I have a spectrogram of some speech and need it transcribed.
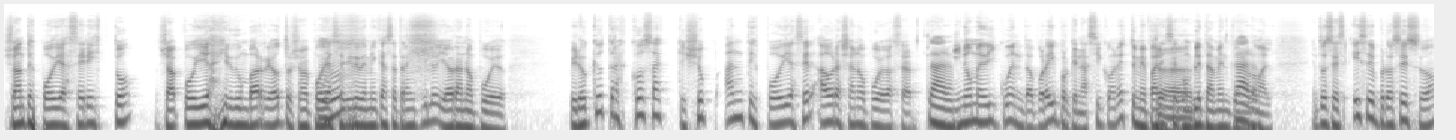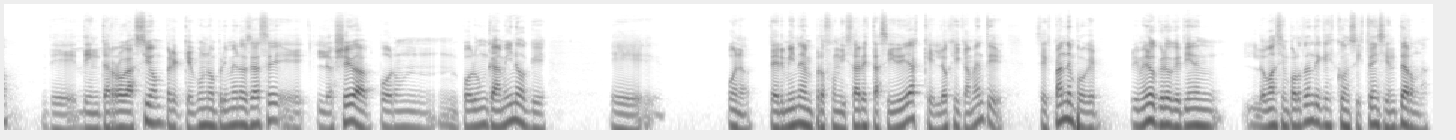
yo antes podía hacer esto, ya podía ir de un barrio a otro, yo me podía salir de mi casa tranquilo y ahora no puedo. Pero ¿qué otras cosas que yo antes podía hacer, ahora ya no puedo hacer? Claro. Y no me di cuenta por ahí porque nací con esto y me parece Claro. completamente Claro. normal. Entonces, ese proceso de, de interrogación, pero que uno primero se hace, eh, lo lleva por un, por un camino que, eh, bueno, termina en profundizar estas ideas que lógicamente se expanden porque primero creo que tienen lo más importante que es consistencia interna.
